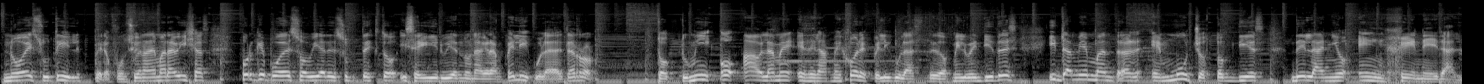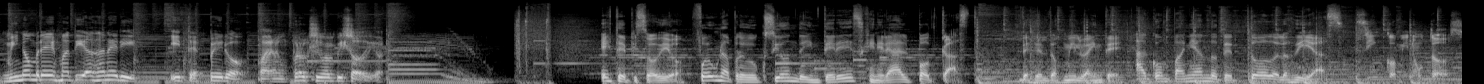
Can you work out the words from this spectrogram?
No es sutil, pero funciona de maravillas porque puedes obviar el subtexto y seguir viendo una gran película de terror. Talk to Me o Háblame es de las mejores películas de 2023 y también va a entrar en muchos top 10 del año en general. Mi nombre es Matías Daneri y te espero para un próximo episodio. Este episodio fue una producción de Interés General Podcast desde el 2020, acompañándote todos los días. 5 minutos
